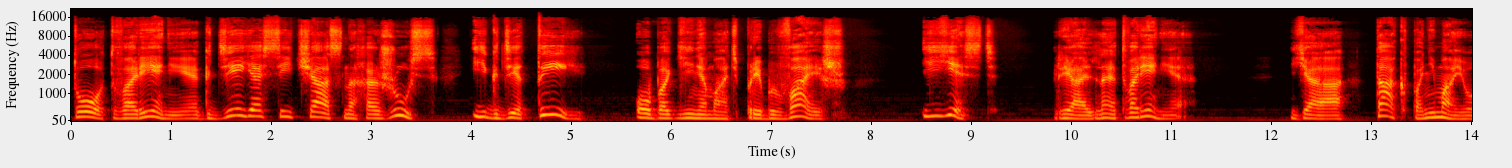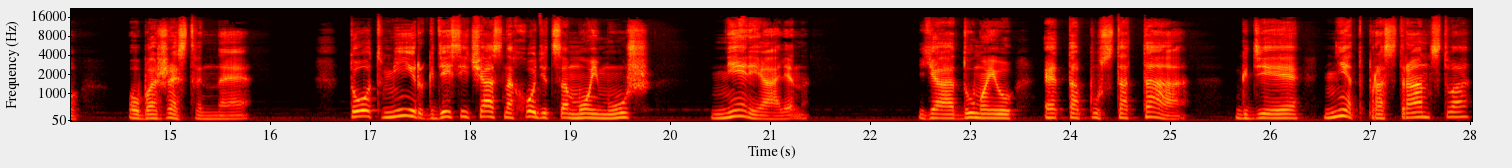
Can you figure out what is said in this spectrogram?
То творение, где я сейчас нахожусь и где ты, о богиня-мать, пребываешь, и есть реальное творение. Я так понимаю, о божественное. Тот мир, где сейчас находится мой муж, нереален. Я думаю, это пустота, где нет пространства,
